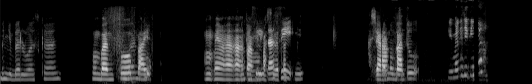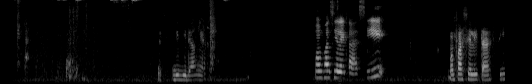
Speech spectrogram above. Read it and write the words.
menyebarluaskan membantu, Membantu. pelay- Mm, ya, ah, ah, Memfasilitasi. memfasilitasi dapat masyarakat membantu gimana jadinya di bidangnya memfasilitasi memfasilitasi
